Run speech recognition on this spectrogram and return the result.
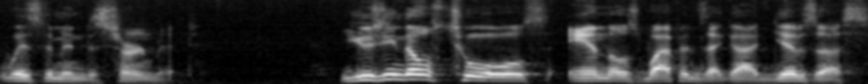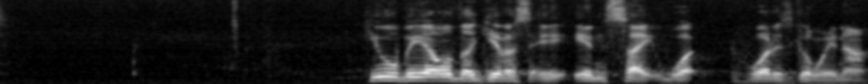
wisdom and discernment. Using those tools and those weapons that God gives us, He will be able to give us an insight what, what is going on.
